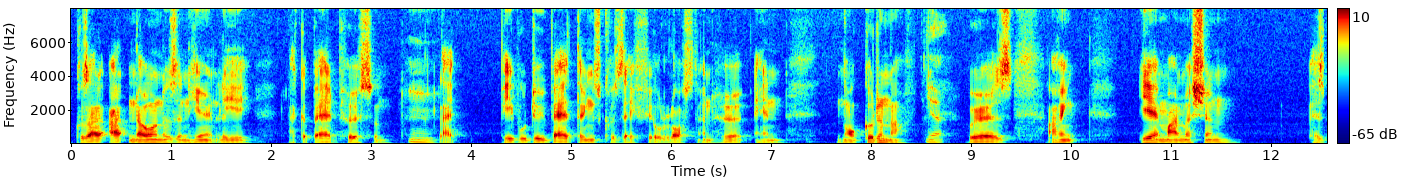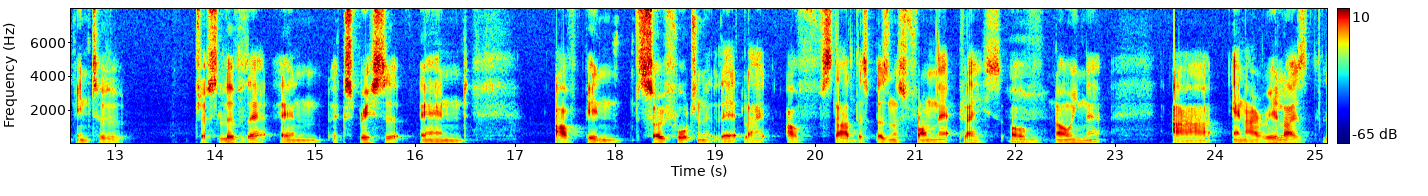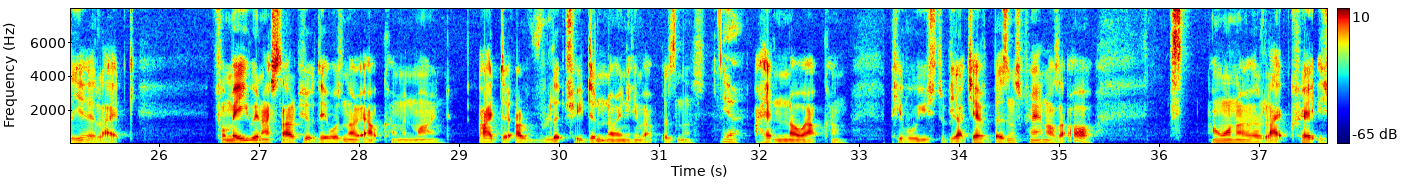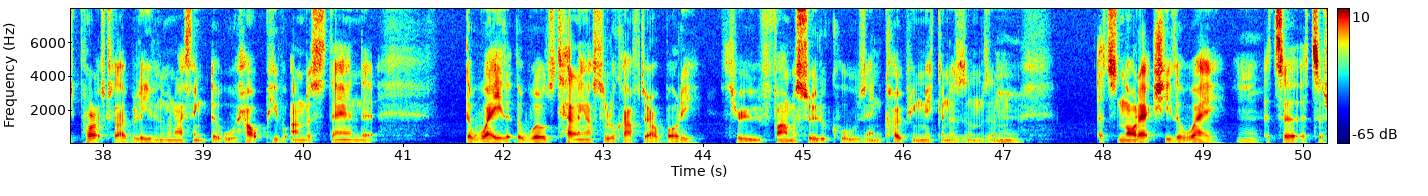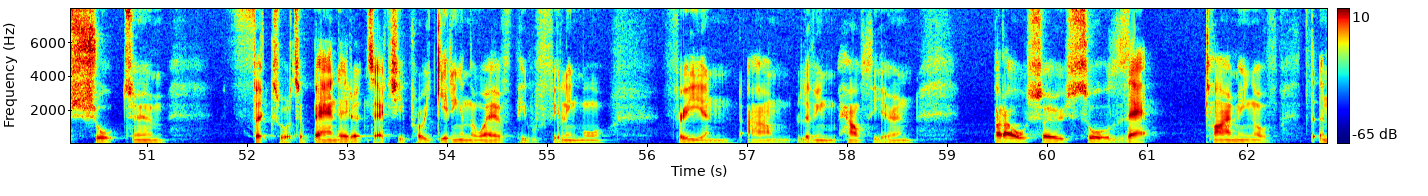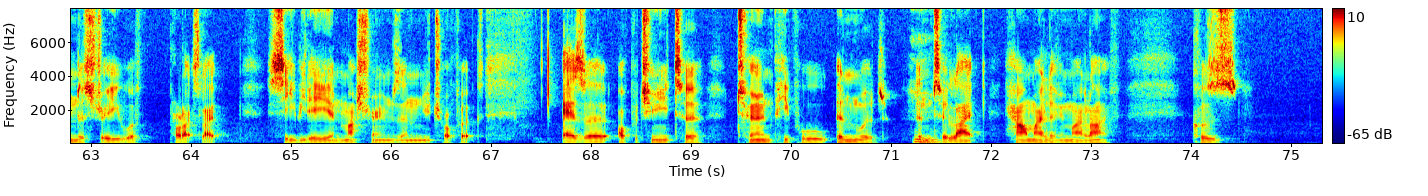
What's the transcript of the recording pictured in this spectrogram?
Because I, I, no one is inherently like a bad person. Mm. Like people do bad things because they feel lost and hurt and not good enough. Yeah. Whereas I think, yeah, my mission has been to just live that and express it. And I've been so fortunate that like I've started this business from that place of Mm. knowing that. Uh, and I realized, yeah, like for me, when I started, Pure, there was no outcome in mind. I, I literally didn't know anything about business. Yeah. I had no outcome. People used to be like, "Do you have a business plan?" I was like, "Oh, I want to like create these products because I believe in them, and I think that will help people understand that the way that the world's telling us to look after our body through pharmaceuticals and coping mechanisms, and Mm. it's not actually the way. Mm. It's a it's a short term fix or it's a band aid. It's actually probably getting in the way of people feeling more free and um, living healthier. And but I also saw that timing of the industry with products like CBD and mushrooms and nootropics as an opportunity to turn people inward Mhm. into like how am I living my life? Because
